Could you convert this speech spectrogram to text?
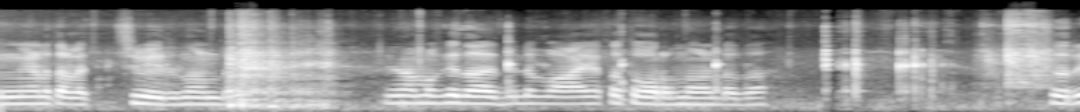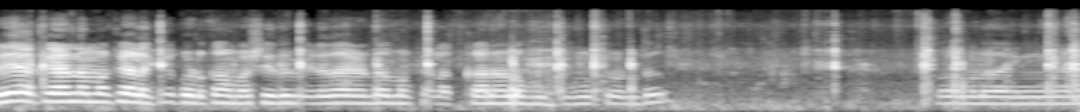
ഇങ്ങനെ തിളച്ച് വരുന്നുണ്ട്. നമുക്കിതാ ഇതിന്റെ വായൊക്കെ തുറന്നു ചെറിയൊക്കെയാണ് നമുക്ക് ഇളക്കി കൊടുക്കാം പക്ഷേ ഇത് വലുതായതുകൊണ്ട് നമുക്ക് ഇളക്കാനുള്ള ബുദ്ധിമുട്ടുണ്ട്. അപ്പോൾ നമ്മൾ ഇങ്ങനെ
